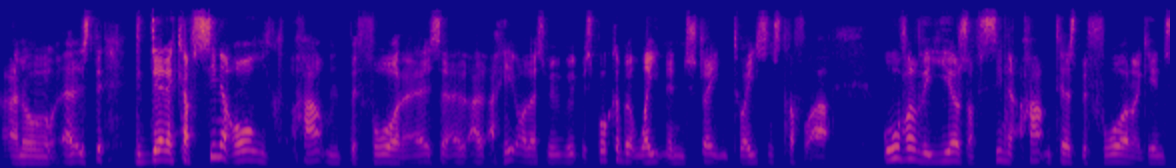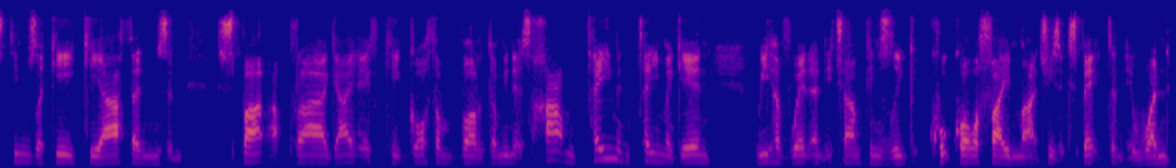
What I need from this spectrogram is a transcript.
I know. It's Derek. I've seen it all happen before. It's, I, I hate all this. We, we, we spoke about lightning striking twice and stuff like that over the years, I've seen it happen to us before against teams like AEK Athens and Sparta Prague, IFK Gothenburg. I mean, it's happened time and time again. We have went into Champions League qualifying matches expecting to win,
